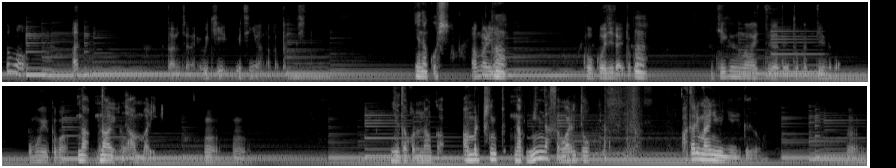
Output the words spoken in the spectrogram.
ストもあったんじゃない？うち、うちにはなかったかもしれない。で、なんかこうし、あんまりうん、高校時代とかうん、一軍はあいつらでとかっていうのが思い浮かばん。な、ないよね、あんまり。うんうん。いや、だからなんか、あんまりピンと、なんかみんなさ、割と、当たり前に言うに言うけど、うん。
